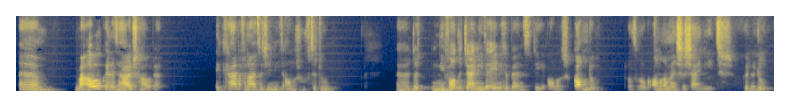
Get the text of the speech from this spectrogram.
Um, maar ook in het huishouden. Ik ga ervan uit dat je niet alles hoeft te doen. Uh, in ieder geval dat jij niet de enige bent die alles kan doen. Dat er ook andere mensen zijn die iets kunnen doen.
